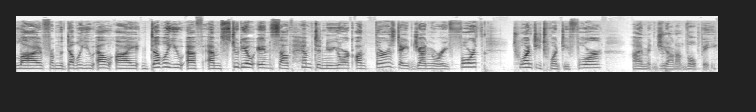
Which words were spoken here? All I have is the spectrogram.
live from the WLI WFM studio in Southampton, New York on Thursday, January 4th, 2024. I'm Gianna Volpe.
